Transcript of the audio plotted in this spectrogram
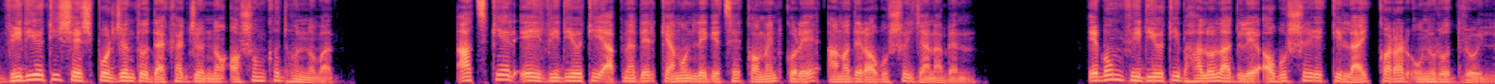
ভিডিওটি শেষ পর্যন্ত দেখার জন্য অসংখ্য ধন্যবাদ। আজকের এই ভিডিওটি আপনাদের কেমন লেগেছে কমেন্ট করে আমাদের অবশ্যই জানাবেন। এবং ভিডিওটি ভালো লাগলে অবশ্যই একটি লাইক করার অনুরোধ রইল।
